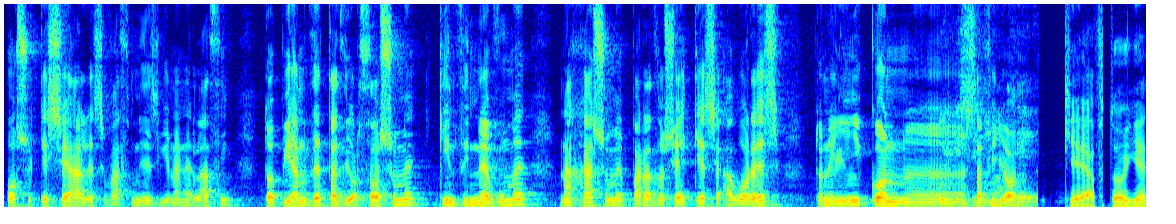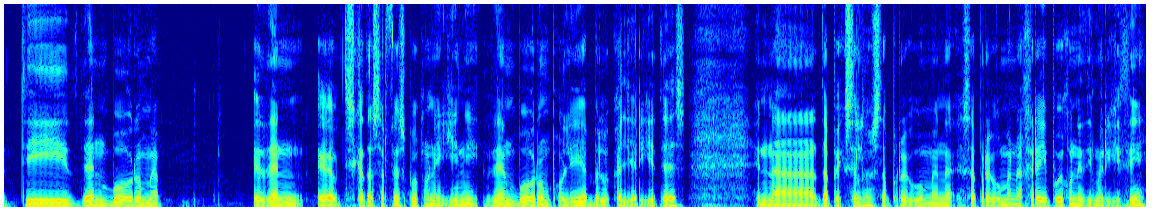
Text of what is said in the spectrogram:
όσο και σε άλλες βαθμίδες γίνανε λάθη, τα οποία αν δεν τα διορθώσουμε, κινδυνεύουμε να χάσουμε παραδοσιακές αγορές των ελληνικών ε, σταφυλιών. Και αυτό γιατί δεν μπορούμε ε, δεν, ε, τις καταστροφές που έχουν γίνει δεν μπορούν πολλοί εμπελοκαλλιεργητές να ανταπεξέλθουν στα προηγούμενα, στα προηγούμενα χρέη που έχουν δημιουργηθεί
